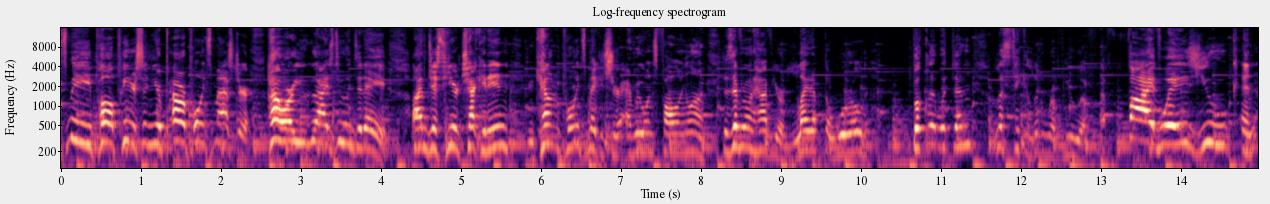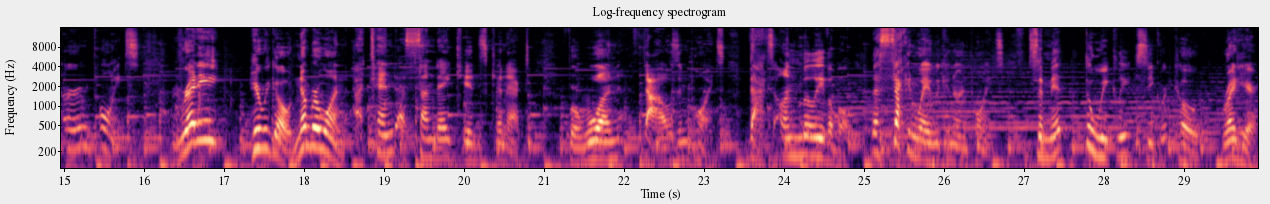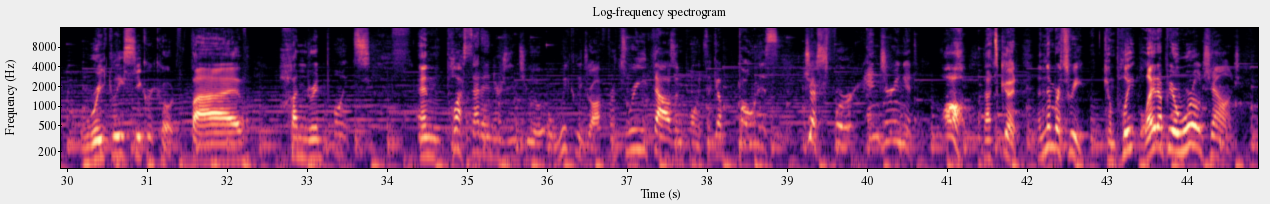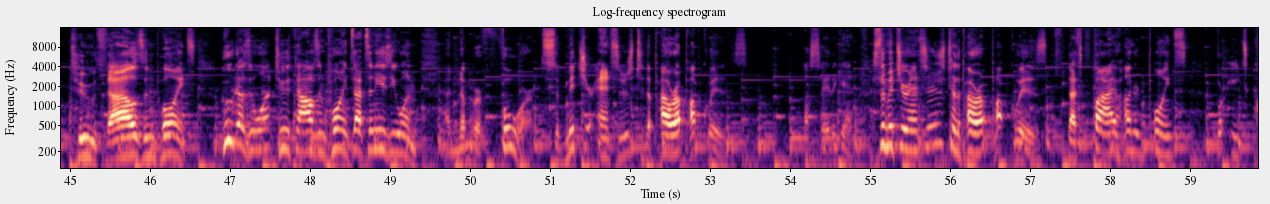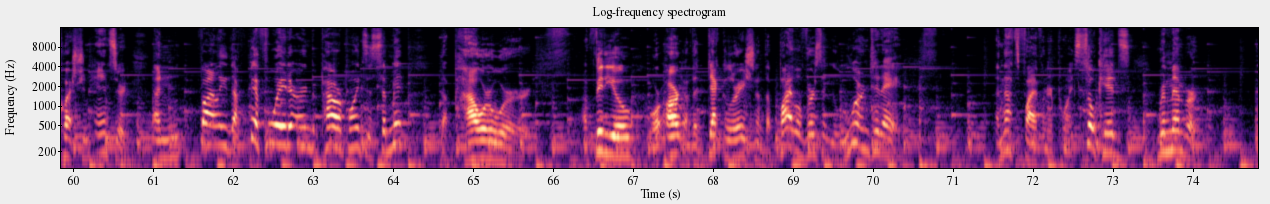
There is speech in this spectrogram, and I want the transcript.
It's me, Paul Peterson, your PowerPoints master. How are you guys doing today? I'm just here checking in and counting points, making sure everyone's following along. Does everyone have your Light Up the World booklet with them? Let's take a little review of the five ways you can earn points. Ready? Here we go. Number one, attend a Sunday Kids Connect for 1,000 points. That's unbelievable. The second way we can earn points, submit the weekly secret code right here. Weekly secret code, 500 points. And plus, that enters into a, weekly draw for 3,000 points, like a bonus just for entering it. Oh, that's good. And number three, complete Light Up Your World Challenge, 2,000 points. Who doesn't want 2,000 points? That's an easy one. And number four, submit your answers to the Power Up Pop Quiz. I'll say it again. Submit your answers to the Power Up Pop Quiz. That's 500 points for each question answered. And finally, the fifth way to earn the Power Points is submit the Power Word, a video or art of the declaration of the Bible verse that you learned today. And that's 500 points. So, kids, remember,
